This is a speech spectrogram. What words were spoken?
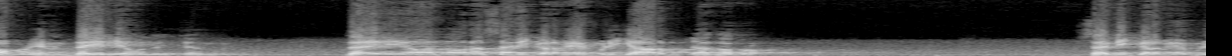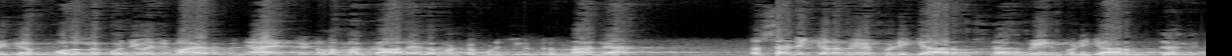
அப்படின்னு தைரியம் வந்துருச்சு தைரியம் வந்தவன சனிக்கிழமையே பிடிக்க ஆரம்பிச்சாங்க அப்புறம். சனிக்கிழமையே பிடிக்க. முதல்ல கொஞ்சம் கொஞ்சமா இருந்து ஞாயிற்றுக்கிழமை காலையில மட்டும் பிடிச்சிக்கிட்டு இருந்தாங்க. சனிக்கிழமையே பிடிக்க ஆரம்பிச்சிட்டாங்க மீன் பிடிக்க ஆரம்பிச்சாங்க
